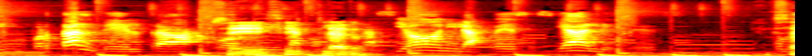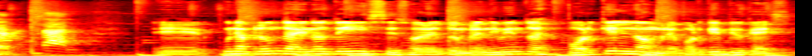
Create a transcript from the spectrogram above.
importante del trabajo. Sí, sí, la comunicación y las redes sociales. Es fundamental. Eh, una pregunta que no te hice sobre tu emprendimiento es ¿por qué el nombre? ¿Por qué Piuques?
